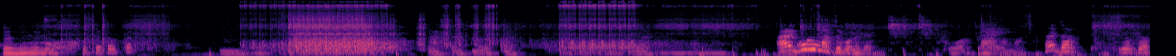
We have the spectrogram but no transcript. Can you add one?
হুম হুম হুম দিছে তো তো আরে গুলু মারছে কোনে দেখ? পালা মাছ। এই ধর ধর।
